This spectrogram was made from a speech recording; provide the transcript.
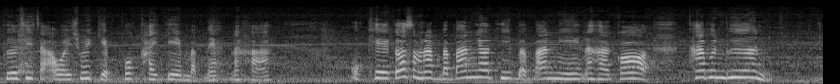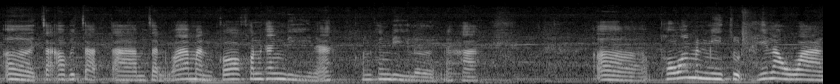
เพื่อที่จะเอาไว้ช่วยเก็บพวกไทยเกมแบบเนี้ยนะคะ โอเคก็สำหรับแบบบ้านยอดฮิตแบบบ้านนี้นะคะ ก็ถ้าเพื่อนๆ เออจะเอาไปจัดตามจันว่ามันก็ค่อนข้างดีนะ ค่อนข้างดีเลยนะคะเอ่อเพราะว่ามันมีจุดให้เราวาง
